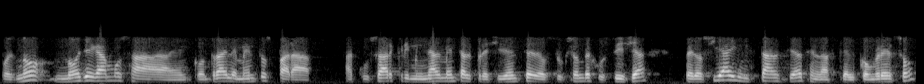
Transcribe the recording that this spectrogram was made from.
pues no no llegamos a encontrar elementos para acusar criminalmente al presidente de obstrucción de justicia pero sí hay instancias en las que el Congreso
